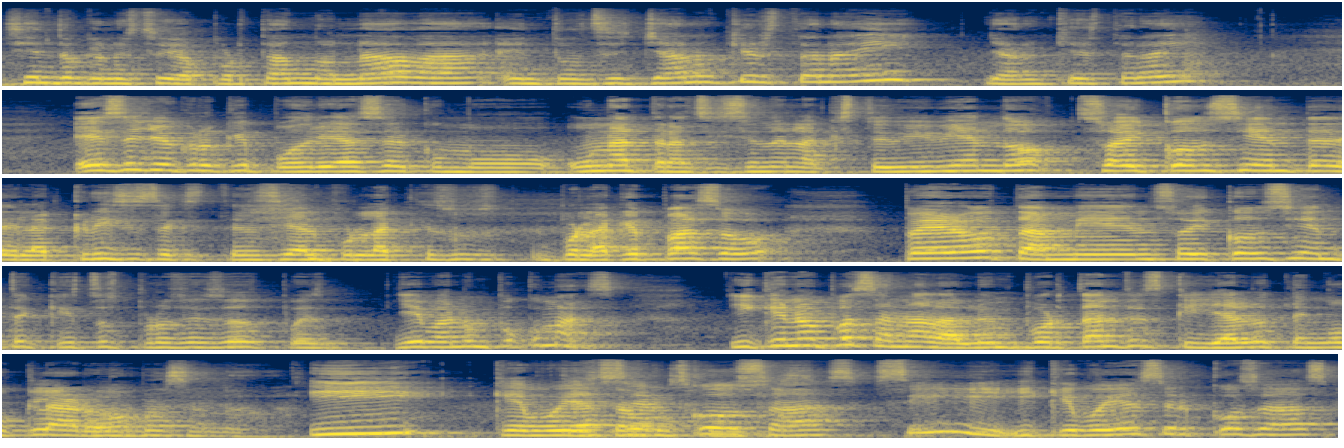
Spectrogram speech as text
siento que no estoy aportando nada, entonces ya no quiero estar ahí, ya no quiero estar ahí. Ese yo creo que podría ser como una transición en la que estoy viviendo. Soy consciente de la crisis existencial por la que, por la que paso, pero también soy consciente que estos procesos pues llevan un poco más. Y que no pasa nada, lo importante es que ya lo tengo claro. No pasa nada. Y que voy Que a hacer cosas, sí, y que voy a hacer cosas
